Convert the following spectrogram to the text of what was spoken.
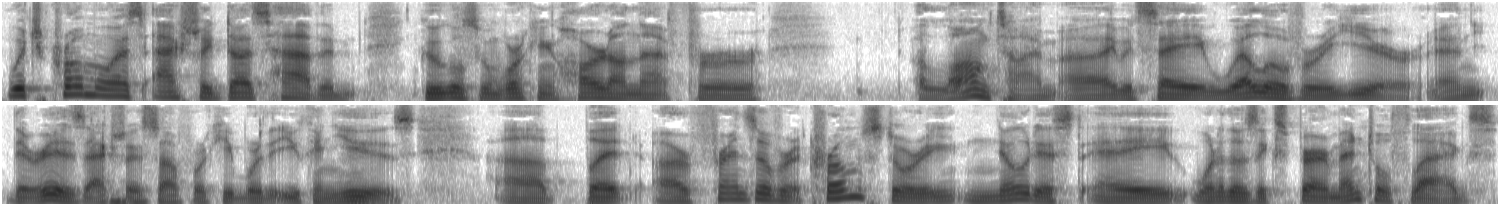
which Chrome OS actually does have. Google's been working hard on that for a long time. Uh, I would say well over a year, and there is actually a software keyboard that you can use. Uh, but our friends over at Chrome Story noticed a one of those experimental flags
